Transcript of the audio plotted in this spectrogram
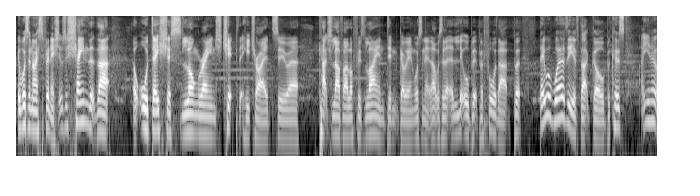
it was a nice finish. It was a shame that that audacious long range chip that he tried to uh, catch Lawal off his line didn't go in, wasn't it? That was a, a, little bit before that. But they were worthy of that goal because, uh, you know,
